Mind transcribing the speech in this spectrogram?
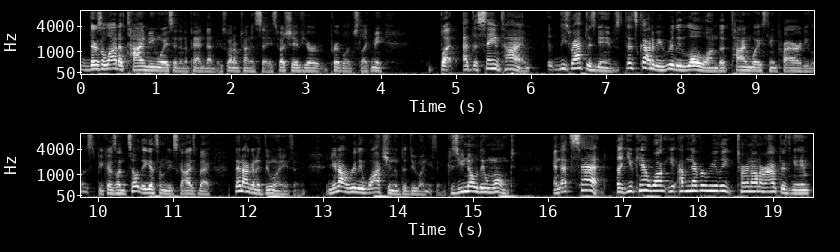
there's a lot of time being wasted in a pandemic. Is what I'm trying to say, especially if you're privileged like me. But at the same time, these Raptors games, that's got to be really low on the time wasting priority list because until they get some of these guys back, they're not going to do anything. And you're not really watching them to do anything because you know they won't. And that's sad. Like, you can't walk. I've never really turned on a Raptors game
